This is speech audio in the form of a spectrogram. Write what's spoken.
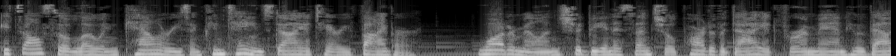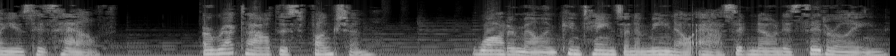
it's also low in calories and contains dietary fiber. Watermelon should be an essential part of a diet for a man who values his health. Erectile dysfunction. Watermelon contains an amino acid known as citrulline,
